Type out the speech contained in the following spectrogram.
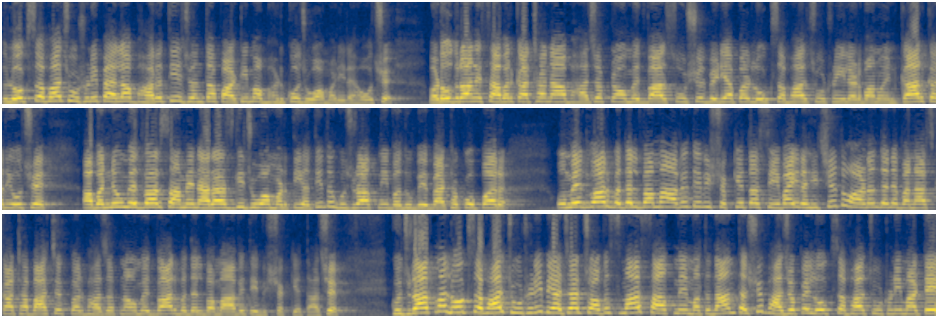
તો લોકસભા ચૂંટણી પહેલા ભારતીય જનતા પાર્ટીમાં ભડકો જોવા મળી રહ્યો છે. વડોદરા અને સાબરકાંઠાના ભાજપના ઉમેદવાર સોશિયલ મીડિયા પર લોકસભા ચૂંટણી લડવાનો ઇનકાર કર્યો છે. આ બંને ઉમેદવાર સામે નારાજગી જોવા મળતી હતી તો ગુજરાતની વધુ બે બેઠકો પર ઉમેદવાર બદલવામાં આવે તેવી શક્યતા સેવાઈ રહી છે તો આણંદ અને બનાસકાંઠા બાચક પર ભાજપના ઉમેદવાર બદલવામાં આવે તેવી શક્યતા છે. ગુજરાતમાં લોકસભા ચૂંટણી બે હજાર ચોવીસમાં સાતમે મતદાન થશે. ભાજપે લોકસભા ચૂંટણી માટે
